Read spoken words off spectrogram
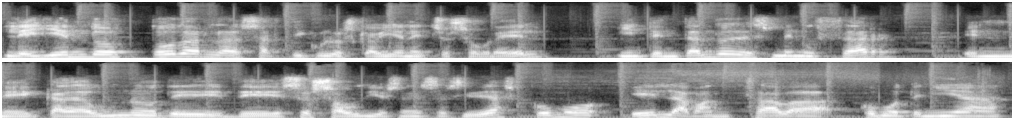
leyendo todos los artículos que habían hecho sobre él, intentando desmenuzar en eh, cada uno de, esos audios, en esas ideas, cómo él avanzaba, cómo tenía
